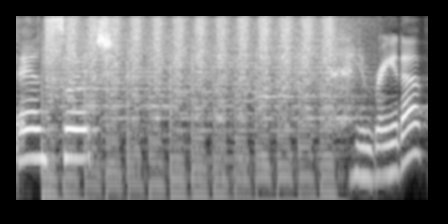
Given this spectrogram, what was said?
And switch. And bring it up.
